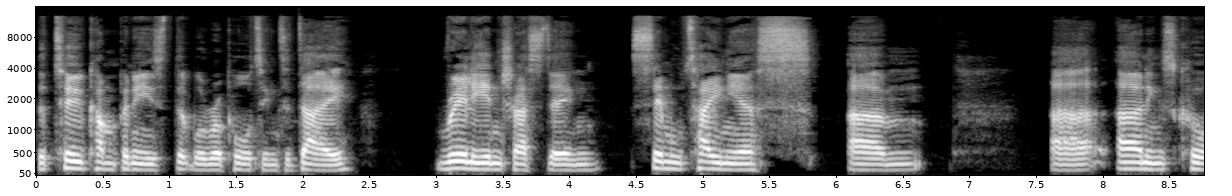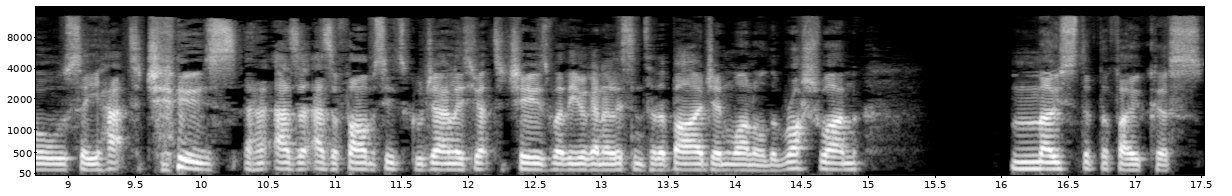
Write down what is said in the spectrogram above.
the two companies that were reporting today. Really interesting, simultaneous um, uh, earnings calls. So you had to choose uh, as a, as a pharmaceutical journalist, you had to choose whether you were going to listen to the Biogen one or the Roche one. Most of the focus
